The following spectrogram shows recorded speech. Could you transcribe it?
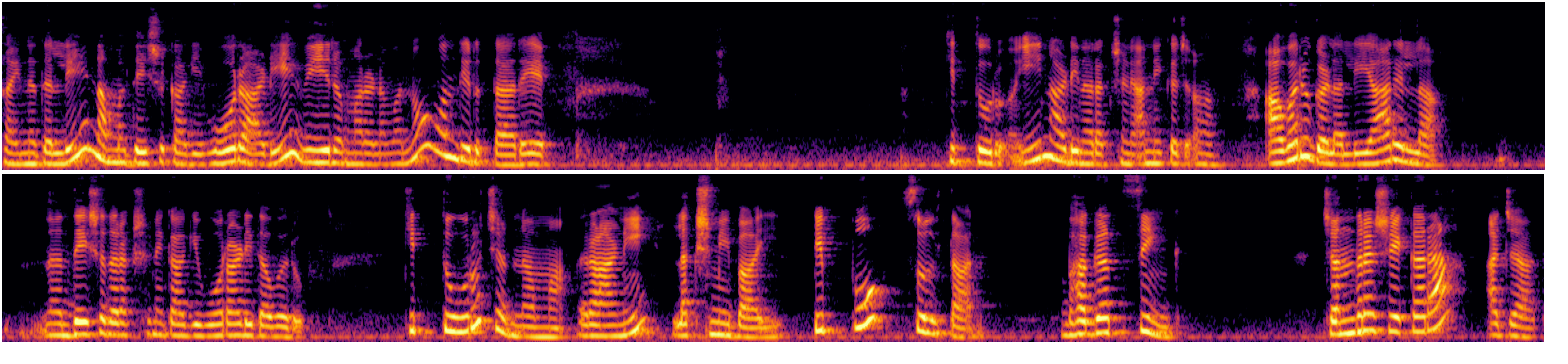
ಸೈನ್ಯದಲ್ಲಿ ನಮ್ಮ ದೇಶಕ್ಕಾಗಿ ಹೋರಾಡಿ ವೀರಮರಣವನ್ನು ಹೊಂದಿರುತ್ತಾರೆ. ಕಿತ್ತೂರು, ಈ ನಾಡಿನ ರಕ್ಷಣೆ ಅನೇಕ ಜ ಅವರುಗಳಲ್ಲಿ ಯಾರೆಲ್ಲ ದೇಶದ ರಕ್ಷಣೆಗಾಗಿ ಹೋರಾಡಿದವರು? ಕಿತ್ತೂರು ಚೆನ್ನಮ್ಮ, ರಾಣಿ ಲಕ್ಷ್ಮೀಬಾಯಿ, ಟಿಪ್ಪು ಸುಲ್ತಾನ್, ಭಗತ್ ಸಿಂಗ್, ಚಂದ್ರಶೇಖರ ಆಜಾದ್.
